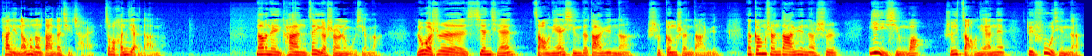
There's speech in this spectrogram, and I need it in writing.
看你能不能担得起财，这不很简单吗？那么呢，你看这个生日五行啊，如果是先前早年行的大运呢，是庚申大运，那庚申大运呢是印星旺，所以早年呢对父亲呢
